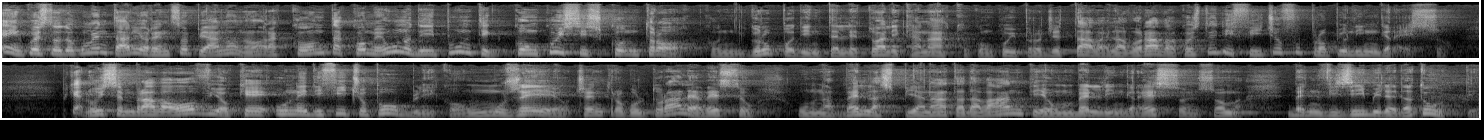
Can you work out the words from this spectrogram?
E in questo documentario Renzo Piano no, racconta come uno dei punti con cui si scontrò con il gruppo di intellettuali Kanak con cui progettava e lavorava questo edificio fu proprio l'ingresso. Perché a lui sembrava ovvio che un edificio pubblico, un museo, centro culturale avesse una bella spianata davanti e un bell'ingresso, insomma, ben visibile da tutti.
